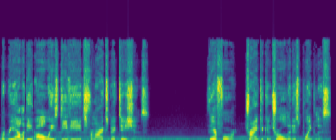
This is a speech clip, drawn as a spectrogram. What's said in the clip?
But reality always deviates from our expectations. Therefore, trying to control it is pointless.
